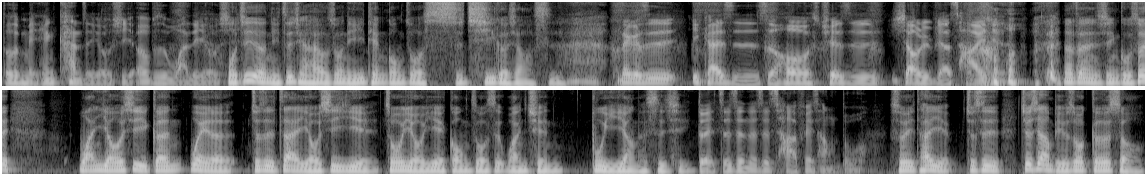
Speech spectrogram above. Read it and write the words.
都是每天看着游戏，而不是玩的游戏。我记得你之前还有说，你一天工作十七个小时，那个是一开始的时候确实效率比较差一点，那真的很辛苦，所以。玩游戏跟为了就是在游戏业、桌游业工作是完全不一样的事情。对，这真的是差非常多。所以他也就是就像比如说歌手，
